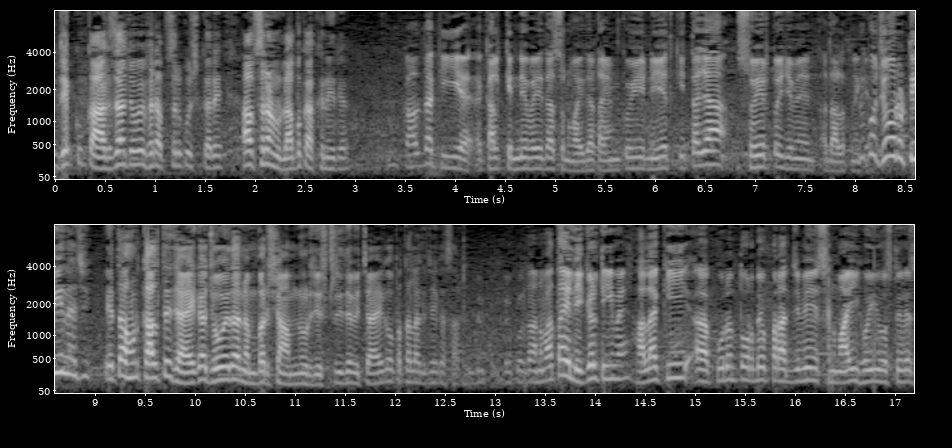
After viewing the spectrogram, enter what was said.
ਜੇ ਕੋਈ ਕਾਗਜ਼ਾਂ 'ਚ ਹੋਵੇ, ਫਿਰ ਅਫਸਰ ਕੁਝ ਕਰੇ। ਅਫਸਰਾਂ ਨੂੰ ਲੱਭ ਕੱਖ ਨਹੀਂ ਰਿਹਾ। ਕੱਲ ਦਾ ਕੀ ਹੈ ਕੱਲ ਕਿੰਨੇ ਵਜੇ ਦਾ ਸੁਣਵਾਈ ਦਾ ਟਾਈਮ ਕੋਈ ਨਿਯਤ ਕੀਤਾ ਜਾਂ ਸਵੇਰ ਤੋਂ ਹੀ ਜਿਵੇਂ ਅਦਾਲਤ ਨੇ ਦੇਖੋ ਜੋ ਰੂਟੀਨ ਹੈ ਜੀ ਇਹ ਤਾਂ ਹੁਣ ਕੱਲ ਤੇ ਜਾਏਗਾ ਜੋ ਇਹਦਾ ਨੰਬਰ ਸ਼ਾਮ ਨੂੰ ਰਜਿਸਟਰੀ ਦੇ ਵਿੱਚ ਆਏਗਾ ਉਹ ਪਤਾ ਲੱਗ ਜਾਏਗਾ ਸਾਰਾ ਬਿਲਕੁਲ ਧੰਨਵਾਦ ਤਾਂ ਇਹ ਲੀਗਲ ਟੀਮ ਹੈ ਹਾਲਾਂਕਿ ਅ, ਪੂਰਨ ਤੌਰ ਦੇ ਉੱਪਰ ਅੱਜ ਜਿਵੇਂ ਸੁਣਵਾਈ ਹੋਈ ਉਸ ਦੇ ਵਿੱਚ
